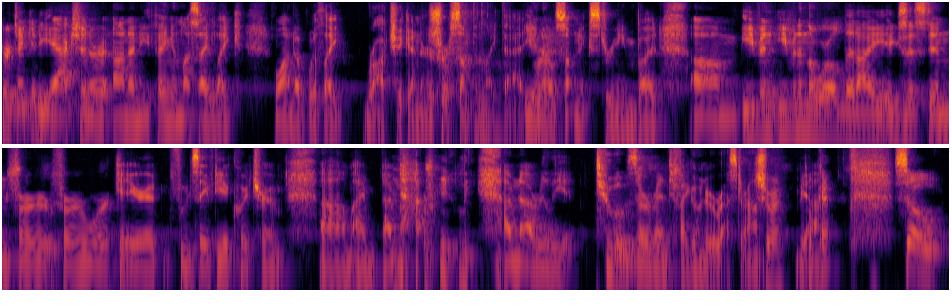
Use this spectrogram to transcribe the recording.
or take any action or on anything unless I like wound up with like raw chicken or, sure. or something like that, you know, something extreme. But um, even even in the world that I exist in for for work here at Food Safety at Kwik Trip, um, I'm I'm not really I'm not really too observant if I go into a restaurant. Sure. Yeah. Okay. So,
